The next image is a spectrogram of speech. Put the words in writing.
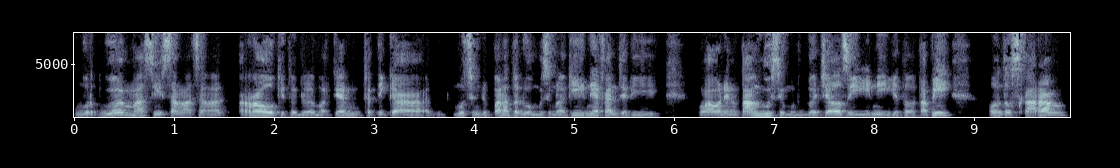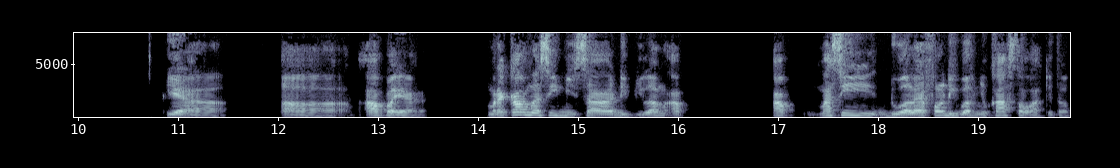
menurut gue masih sangat-sangat raw gitu. Dalam artian ketika musim depan atau dua musim lagi ini akan jadi lawan yang tangguh sih menurut gue Chelsea ini gitu. Tapi untuk sekarang ya uh, apa ya? Mereka masih bisa dibilang up, up, masih dua level di bawah Newcastle lah gitu.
